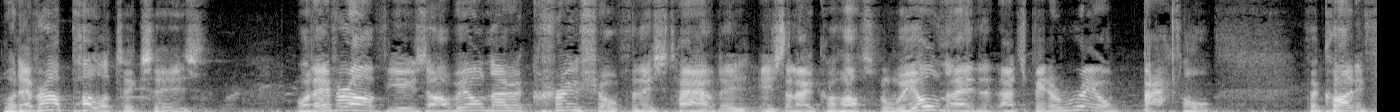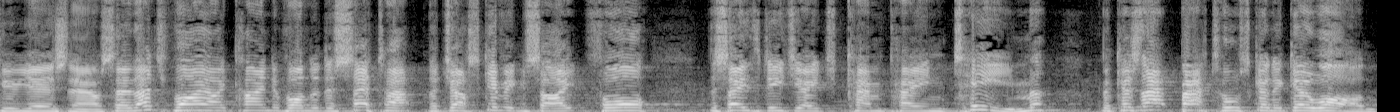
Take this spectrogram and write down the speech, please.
whatever our politics is, whatever our views are, we all know are crucial for this town is, is the local hospital. We all know that that's been a real battle for quite a few years now. So that's why I kind of wanted to set up the Just Giving site for the Save the DGH campaign team because that battle's going to go on.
